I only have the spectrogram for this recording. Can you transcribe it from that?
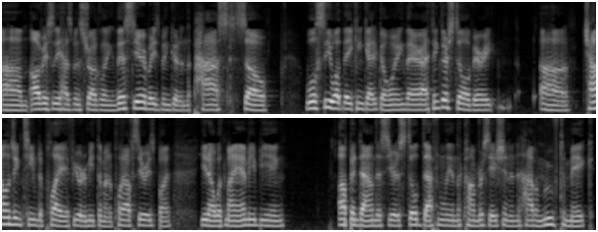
Um, obviously has been struggling this year, but he's been good in the past. So we'll see what they can get going there. I think they're still a very uh, challenging team to play if you were to meet them in a playoff series. But you know, with Miami being up and down this year, is still definitely in the conversation and have a move to make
